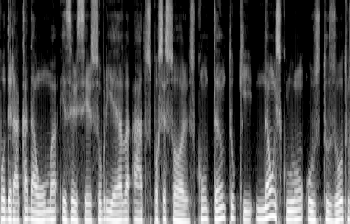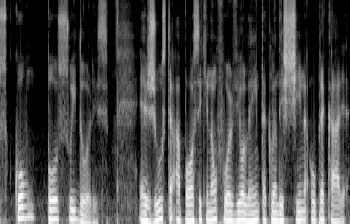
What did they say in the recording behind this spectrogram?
poderá cada uma exercer sobre ela atos possessórios, contanto que não excluam os dos outros compossuidores. É justa a posse que não for violenta, clandestina ou precária.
